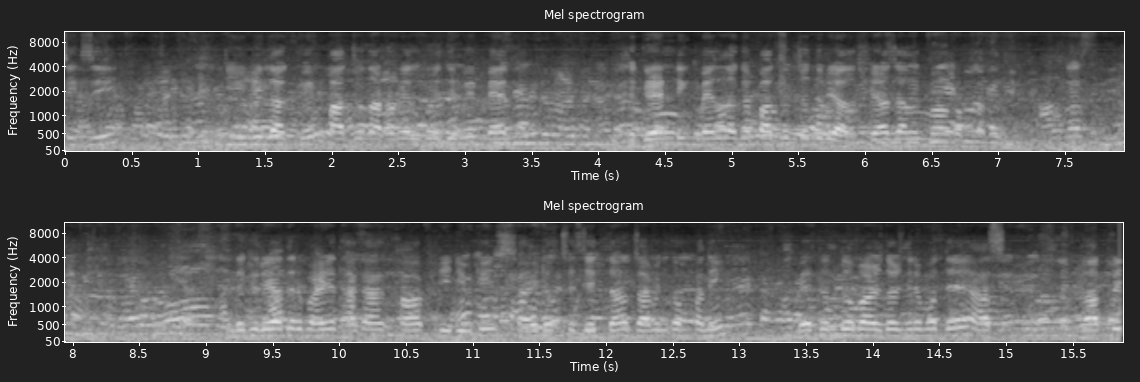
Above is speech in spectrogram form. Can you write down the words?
সিক্স জি টিভি লাগবে, পাঁচজন আঠারো রিয়াল করে দেবে ম্যান গ্র্যান্ডিং ম্যান লাগবে পাঁচজন চোদ্দ রিয়াল সিরাজ আল দেখি রিয়াদের বাইরে থাকা খাওয়া ফ্রি ডিউটি সাইড হচ্ছে জেদ্দা, জামিন কোম্পানি বেতন দু মাস, দশ দিনের মধ্যে আজ রাত্রে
